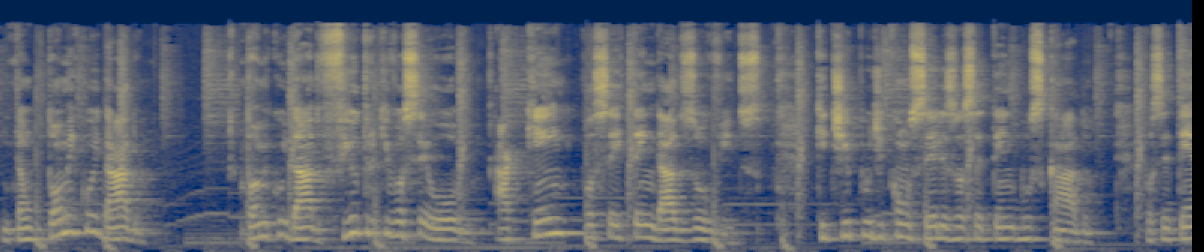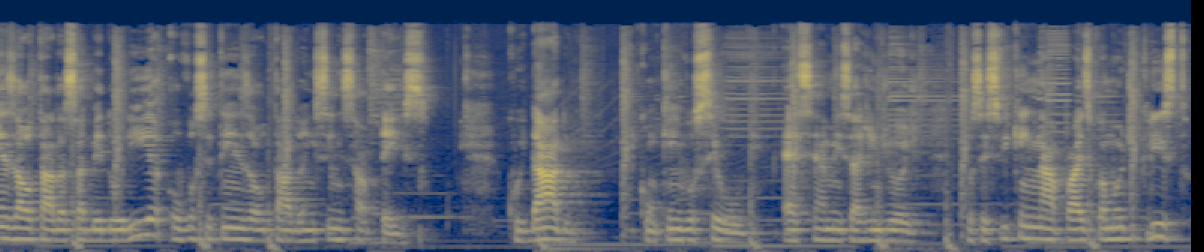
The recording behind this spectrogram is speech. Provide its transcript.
Então, tome cuidado. Tome cuidado, filtre o que você ouve, a quem você tem dado os ouvidos. Que tipo de conselhos você tem buscado? Você tem exaltado a sabedoria ou você tem exaltado a insensatez? Cuidado com quem você ouve. Essa é a mensagem de hoje. Vocês fiquem na paz com o amor de Cristo.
